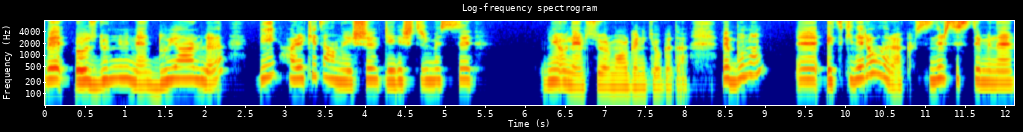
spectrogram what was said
ve özgünlüğüne duyarlı bir hareket anlayışı geliştirmesi ne önemsiyorum organik yogada. Ve bunun etkileri olarak sinir sistemine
